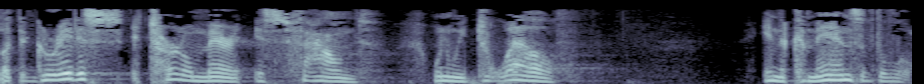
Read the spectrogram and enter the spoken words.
But the greatest eternal merit is found when we dwell in the commands of the Lord.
